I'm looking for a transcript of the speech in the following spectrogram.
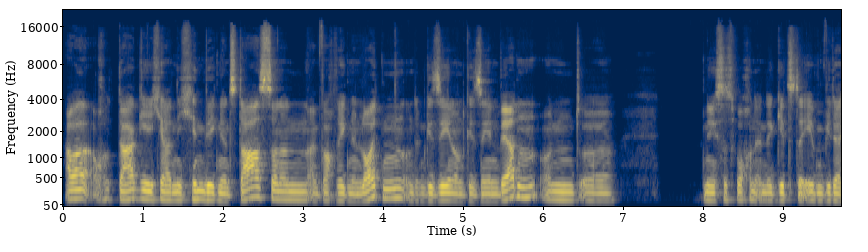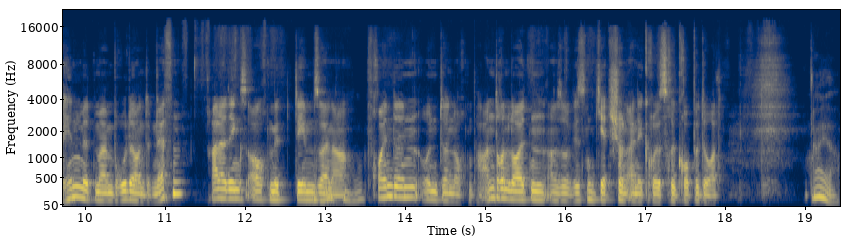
Aber auch da gehe ich ja nicht hin wegen den Stars, sondern einfach wegen den Leuten und dem Gesehen und Gesehen werden. Und äh, nächstes Wochenende geht's da eben wieder hin mit meinem Bruder und dem Neffen. Allerdings auch mit dem seiner mhm. Freundin und dann noch ein paar anderen Leuten. Also wir sind jetzt schon eine größere Gruppe dort. Ah ja.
